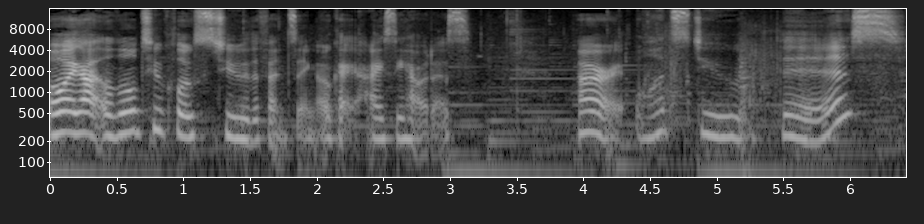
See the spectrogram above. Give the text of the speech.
Oh, I got a little too close to the fencing. Okay, I see how it is. Alright, let's do this.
